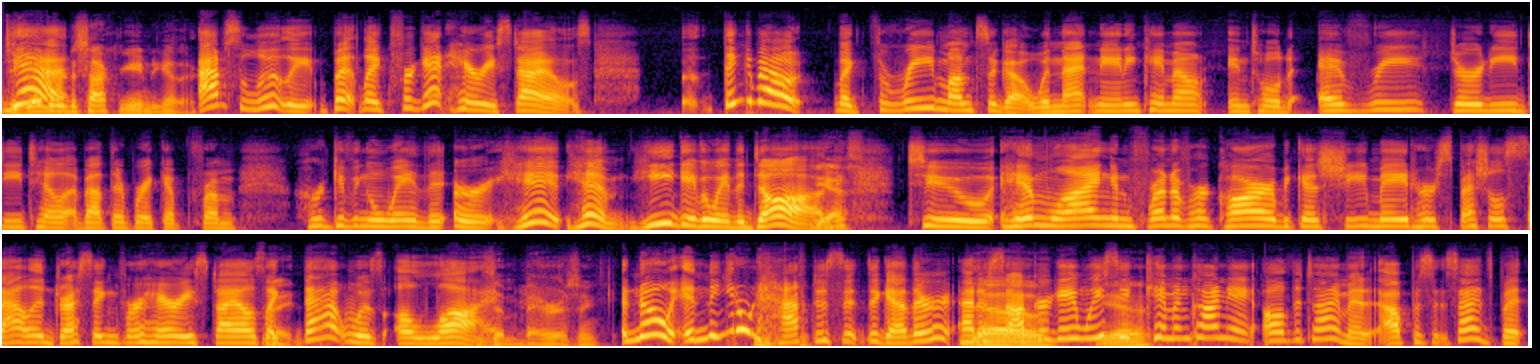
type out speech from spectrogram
together Yeah. at a soccer game together. Absolutely. But like forget Harry Styles. Uh, Think about like three months ago when that nanny came out and told every dirty detail about their breakup from her giving away the or him, him he gave away the dog Yes. to him lying in front of her car because she made her special salad dressing for Harry Styles like Right. that was a lie It's embarrassing. no, and then you don't have to sit together at a soccer game. We yeah. see Kim and Kanye all the time at opposite sides, but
